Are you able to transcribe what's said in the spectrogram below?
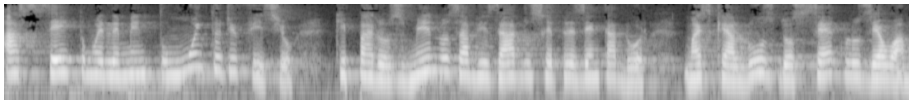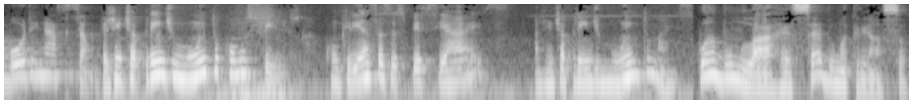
aceita um elemento muito difícil, que para os menos avisados representa dor, mas que à luz dos séculos é o amor em ação. A gente aprende muito com os filhos. Com crianças especiais, a gente aprende muito mais. Quando um lar recebe uma criança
